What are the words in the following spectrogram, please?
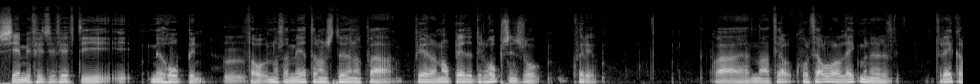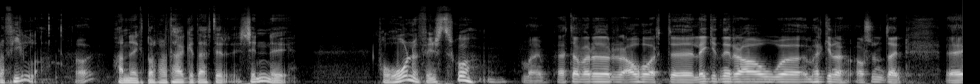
semi 50-50 í- með hópin, þá náttúrulega metur hann stöðuna hvað, hver að ná betur til hópsins og hver, hvað, hérna, þjál, hvort þjálfara leikmenn er frekar að fíla. Já, hann er ekkert bara að taka þetta eftir sinni hvað honum finnst, sko. Nei, þetta verður áhugart leikirnir á uh, um helgina á sunnudaginn. Uh,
